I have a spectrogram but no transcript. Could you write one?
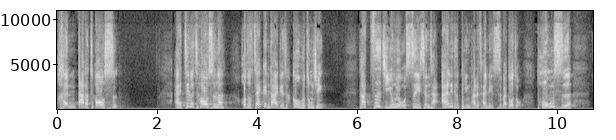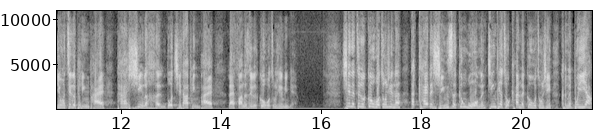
很大的超市。而这个超市呢，或者再更大一点是购物中心，它自己拥有自己生产安利这个品牌的产品四百多种，同时因为这个品牌，它还吸引了很多其他品牌来放在这个购物中心里面。现在这个购货中心呢，它开的形式跟我们今天所看的购物中心可能不一样。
